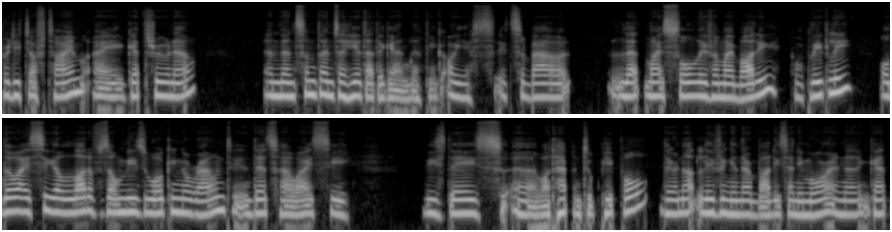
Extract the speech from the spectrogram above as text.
pretty tough time. I get through now, and then sometimes I hear that again. I think, oh yes, it's about let my soul live in my body completely. Although I see a lot of zombies walking around, that's how I see these days uh, what happened to people. They're not living in their bodies anymore, and I get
